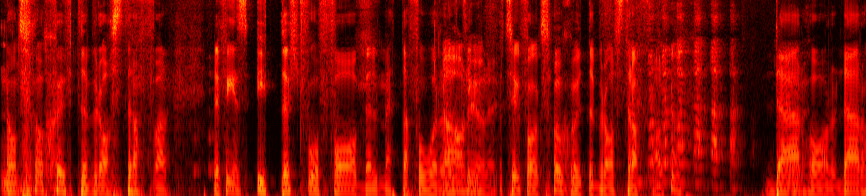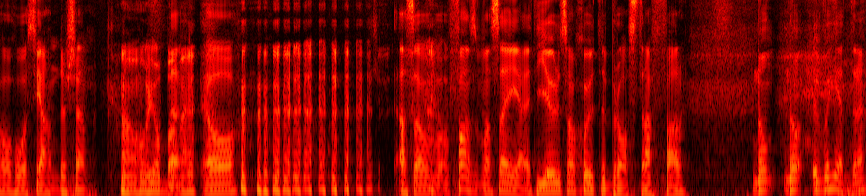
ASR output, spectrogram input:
någon som skjuter bra straffar. Det finns ytterst få fabelmetaforer Ja, till, till folk som skjuter bra straffar. Där har, där har H.C. Andersen. Ja, att jobba med. Ja. Alltså, vad fan ska man säga? Ett djur som skjuter bra straffar. Någon, nå- vad heter det?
